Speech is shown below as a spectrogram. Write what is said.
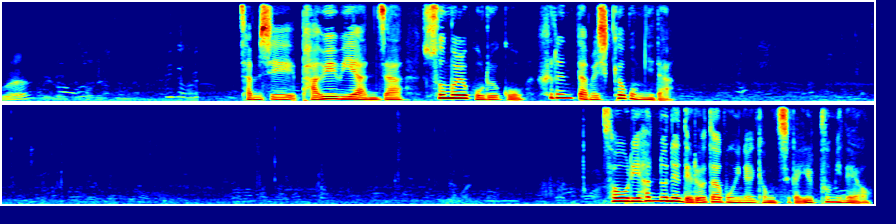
왜? 잠시 바위 위에 앉아 숨을 고르고 흐른 땀을 식혀봅니다. 서울이 한눈에 내려다 보이는 경치가 일품이네요.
